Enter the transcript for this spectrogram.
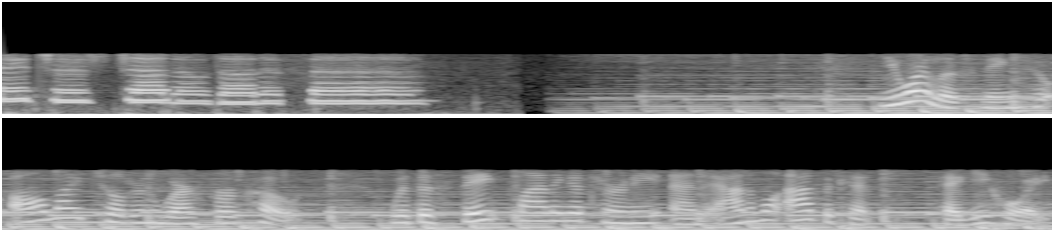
natureschannel.fm. You are listening to All My Children Wear Fur Coats with estate planning attorney and animal advocate Peggy Hoyt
